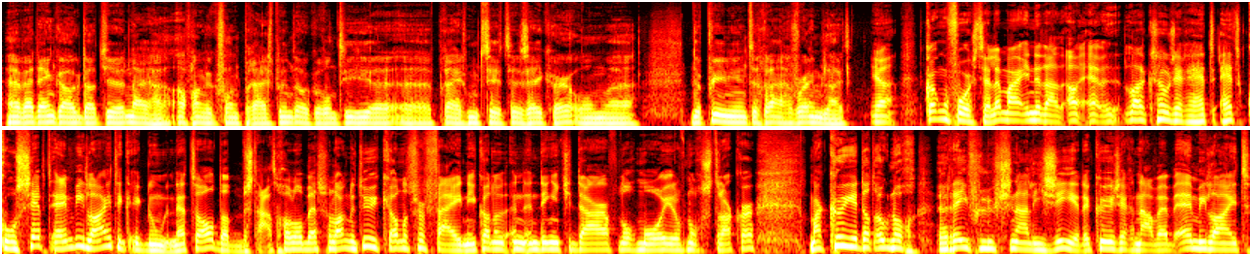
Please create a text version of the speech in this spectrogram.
wij denken ook dat je, nou ja, afhankelijk van het prijspunt, ook rond die eh, eh, prijs moet zitten. Zeker om eh, de premium te vragen voor Ambilight. Ja, kan ik me voorstellen. Maar inderdaad, oh, laat ik zo zeggen, het, het concept Ambilight, ik, ik noemde het net al, dat bestaat gewoon al best wel lang. Natuurlijk, je kan het verfijnen, je kan een, een dingetje daar of nog mooier of nog strakker. Maar kun je dat ook nog revolutionaliseren? Kun je zeggen, nou, we hebben Ambilight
